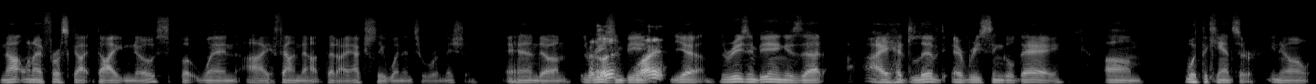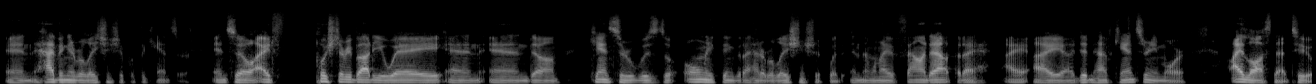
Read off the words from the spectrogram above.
not when I first got diagnosed, but when I found out that I actually went into remission. And um, the really? reason being, Why? yeah, the reason being is that I had lived every single day um, with the cancer, you know, and having a relationship with the cancer. And so I'd pushed everybody away and, and, um, cancer was the only thing that I had a relationship with. And then when I found out that I, I, I uh, didn't have cancer anymore, I lost that too.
